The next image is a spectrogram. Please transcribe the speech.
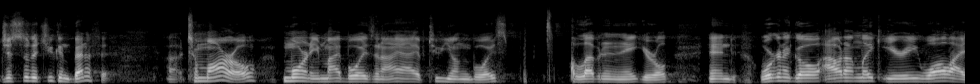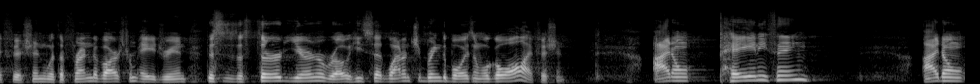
just so that you can benefit. Uh, tomorrow morning, my boys and I, I have two young boys, 11 and an 8 year old, and we're going to go out on Lake Erie walleye fishing with a friend of ours from Adrian. This is the third year in a row. He said, Why don't you bring the boys and we'll go walleye fishing? I don't pay anything. I don't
